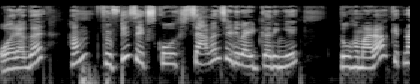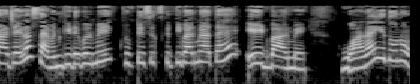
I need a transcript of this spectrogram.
और अगर हम 56 को 7 से डिवाइड करेंगे तो हमारा कितना आ जाएगा? सेवन की टेबल में 56 कितनी बार में आता है? एट बार में। हुआ ना ये दोनों?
